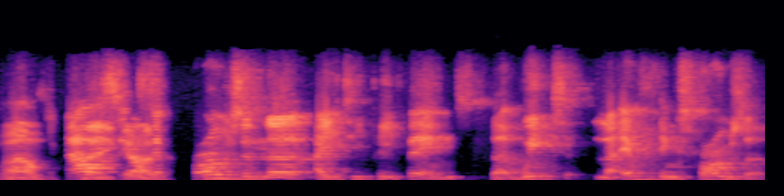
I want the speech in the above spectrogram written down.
Well, Now there you go. frozen the ATP things, that weeks, like everything's frozen.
